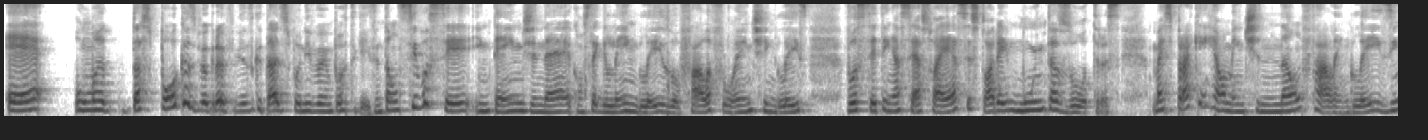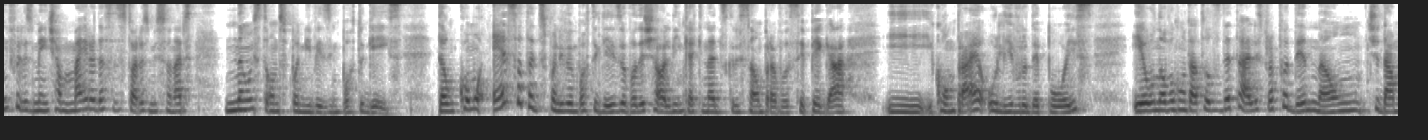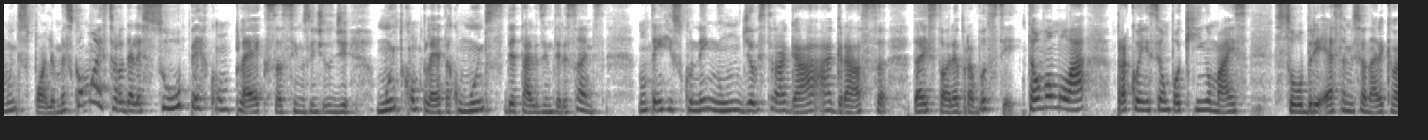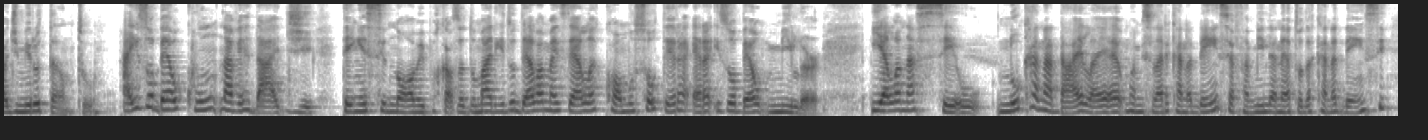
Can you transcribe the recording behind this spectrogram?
é uma das poucas biografias que está disponível em português. Então, se você entende, né, consegue ler inglês ou fala fluente inglês, você tem acesso a essa história e muitas outras. Mas para quem realmente não fala inglês, infelizmente a maioria dessas histórias missionárias não estão disponíveis em português. Então, como essa está disponível em português, eu vou deixar o link aqui na descrição para você pegar e, e comprar o livro depois. Eu não vou contar todos os detalhes para poder não te dar muito spoiler, mas como a história dela é super complexa, assim, no sentido de muito completa, com muitos detalhes interessantes, não tem risco nenhum de eu estragar a graça da história para você. Então vamos lá para conhecer um pouquinho mais sobre essa missionária que eu admiro tanto. A Isobel Kuhn, na verdade, tem esse nome por causa do marido dela, mas ela, como solteira, era Isobel Miller. E ela nasceu no Canadá, ela é uma missionária canadense, a família né, toda canadense.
